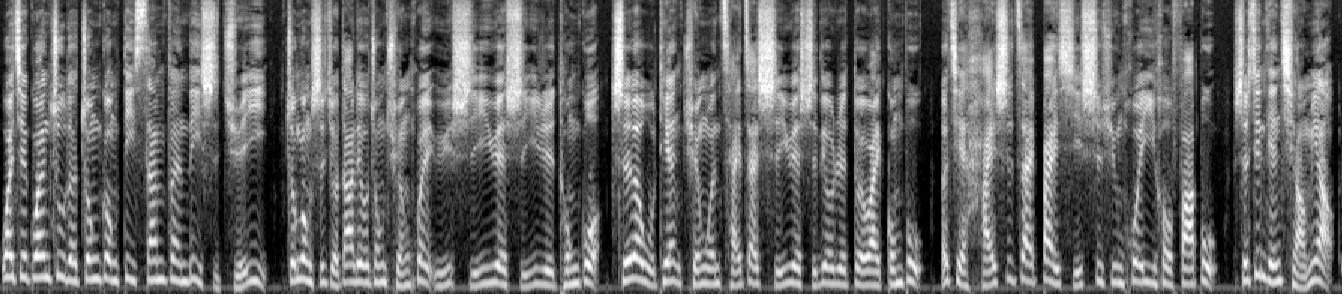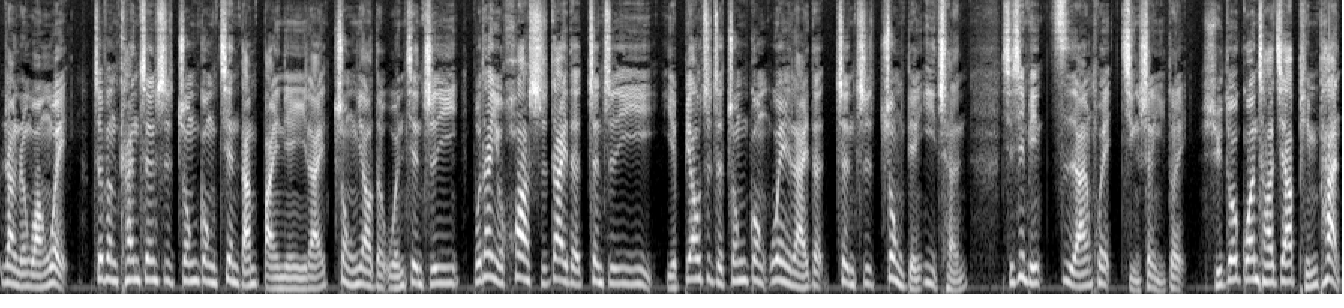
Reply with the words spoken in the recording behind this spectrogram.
外界关注的中共第三份历史决议，中共十九大六中全会于十一月十一日通过，迟了五天，全文才在十一月十六日对外公布，而且还是在拜习视讯会议后发布，时间点巧妙，让人玩味。这份堪称是中共建党百年以来重要的文件之一，不但有划时代的政治意义，也标志着中共未来的政治重点议程。习近平自然会谨慎以对。许多观察家评判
